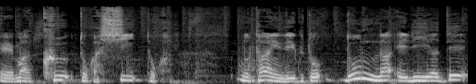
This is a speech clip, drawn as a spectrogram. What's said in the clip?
えーまあ、区とか市とかの単位でいくとどんなエリアで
